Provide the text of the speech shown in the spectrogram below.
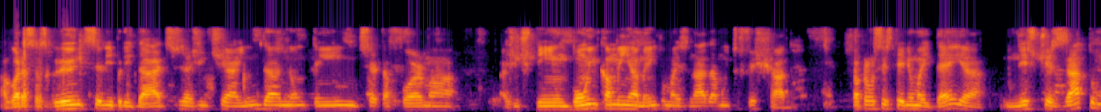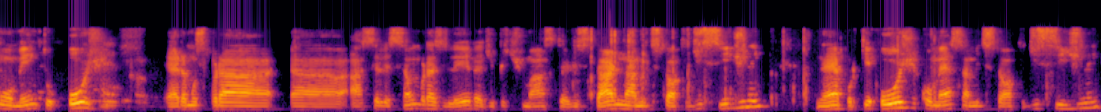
Agora, essas grandes celebridades, a gente ainda não tem, de certa forma, a gente tem um bom encaminhamento, mas nada muito fechado. Só para vocês terem uma ideia, neste exato momento, hoje, éramos para a, a, seleção brasileira de pitmaster estar na Midstock de Sydney, né? Porque hoje começa a Midstock de Sydney.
